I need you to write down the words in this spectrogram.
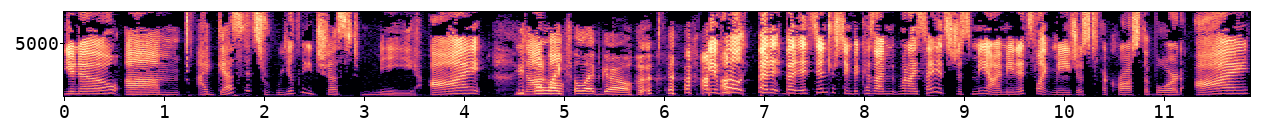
You know, um, I guess it's really just me. I You not don't like all- to let go. it, well, but it, but it's interesting because I'm when I say it's just me, I mean it's like me just across the board. I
